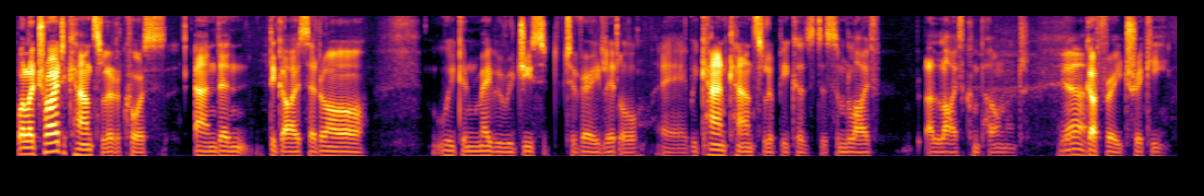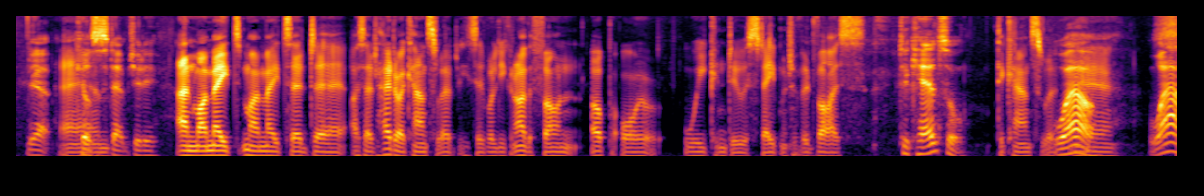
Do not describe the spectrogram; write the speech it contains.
Well, I tried to cancel it, of course, and then the guy said, "Oh, we can maybe reduce it to very little. Uh, we can't cancel it because there's some life, a life component." Yeah. Got very tricky. Yeah. Kills Um, stamp duty. And my mate, my mate said, uh, "I said, how do I cancel it?" He said, "Well, you can either phone up or we can do a statement of advice To cancel. to cancel it." Wow. Yeah. Wow.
